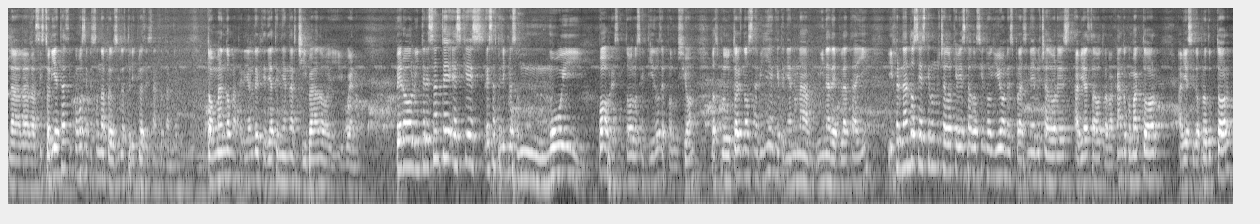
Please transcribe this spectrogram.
las historietas y cómo se empezaron a producir las películas de Santo también, tomando material del que ya tenían archivado y bueno. Pero lo interesante es que esas películas son muy pobres en todos los sentidos de producción. Los productores no sabían que tenían una mina de plata ahí. Y Fernando Cés, que era un luchador que había estado haciendo guiones para cine de luchadores, había estado trabajando como actor, había sido productor.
